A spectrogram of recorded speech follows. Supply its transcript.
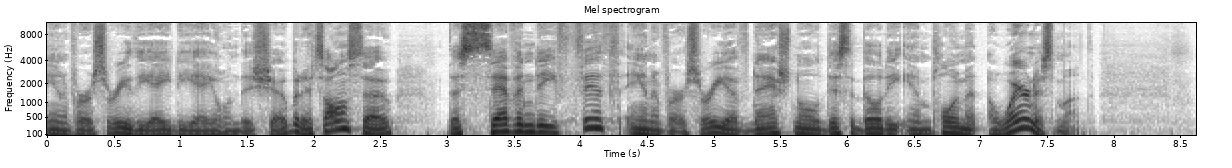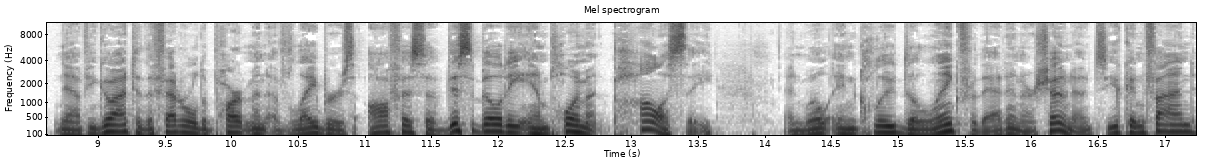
anniversary of the ADA on this show, but it's also the 75th anniversary of National Disability Employment Awareness Month. Now, if you go out to the Federal Department of Labor's Office of Disability Employment Policy, and we'll include the link for that in our show notes, you can find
